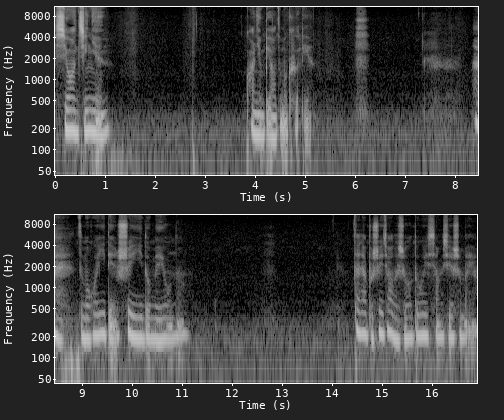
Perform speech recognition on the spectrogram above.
希望今年跨年不要这么可怜。唉，怎么会一点睡意都没有呢？大家不睡觉的时候都会想些什么呀？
